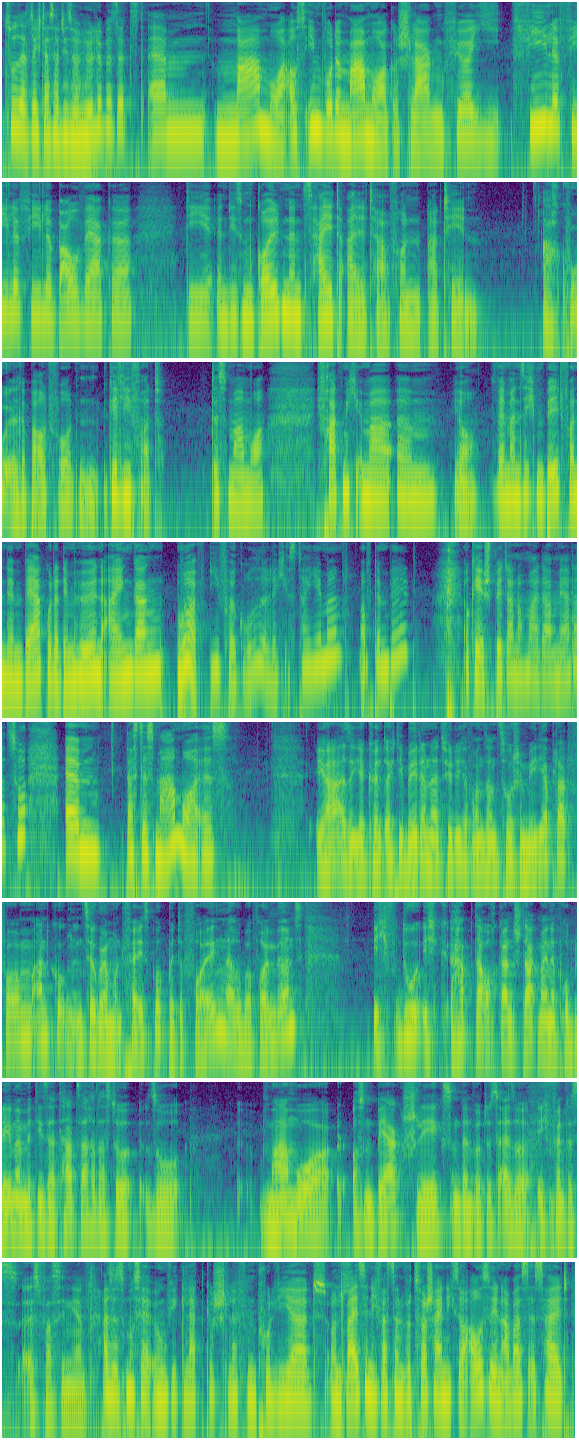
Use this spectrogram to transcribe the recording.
zusätzlich, dass er diese Höhle besitzt, ähm, Marmor. Aus ihm wurde Marmor geschlagen für viele, viele, viele Bauwerke, die in diesem goldenen Zeitalter von Athen Ach cool. gebaut wurden, geliefert. Das Marmor. Ich frage mich immer, ähm, ja, wenn man sich ein Bild von dem Berg oder dem Höhleneingang, ih, voll gruselig, ist da jemand auf dem Bild? Okay, später nochmal da mehr dazu, ähm, dass das Marmor ist. Ja, also ihr könnt euch die Bilder natürlich auf unseren Social Media Plattformen angucken, Instagram und Facebook. Bitte folgen, darüber freuen wir uns. Ich, du, ich habe da auch ganz stark meine Probleme mit dieser Tatsache, dass du so Marmor aus dem Berg schlägst und dann wird es, also ich finde es ist faszinierend. Also es muss ja irgendwie glatt geschliffen, poliert und weiß ich nicht, was, dann wird es wahrscheinlich so aussehen, aber es ist halt,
